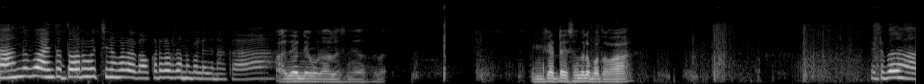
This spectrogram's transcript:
ఏందో ఇంత దూరం వచ్చినా కూడా ఒక్కడ కూడా కనపడలేదు నాకు? అదే నేను కూడా ఆలోచన చేస్తున్నా. ఇంకట్టే సందులో పోతావా? ఇటు పోదామా?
